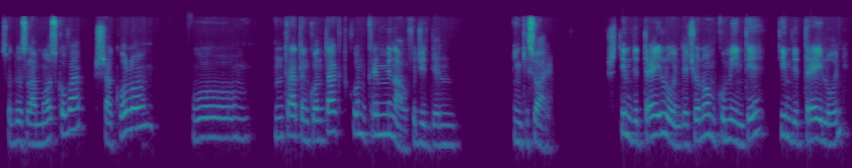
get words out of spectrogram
s-a dus la Moscova și acolo a intrat în contact cu un criminal fugit din închisoare. Și timp de trei luni, deci un om cu minte, timp de trei luni,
